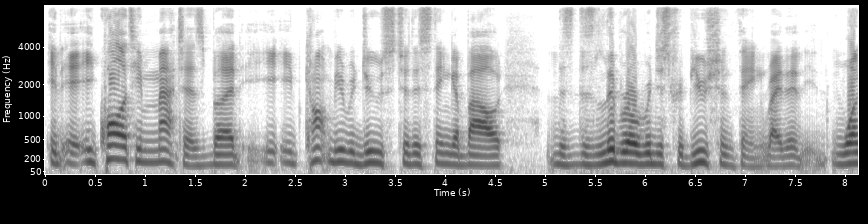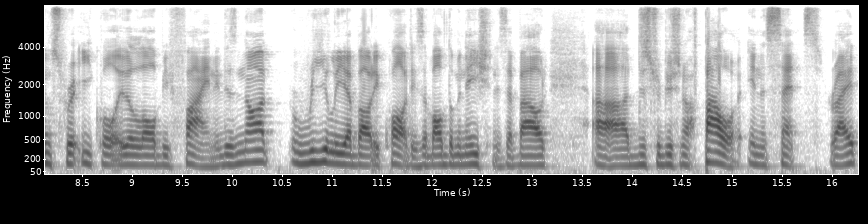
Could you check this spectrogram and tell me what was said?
it, it, equality matters, but it, it, can't be reduced to this thing about this, this liberal redistribution thing, right? That once we're equal, it'll all be fine. It is not really about equality. It's about domination. It's about uh, distribution of power in a sense, right?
